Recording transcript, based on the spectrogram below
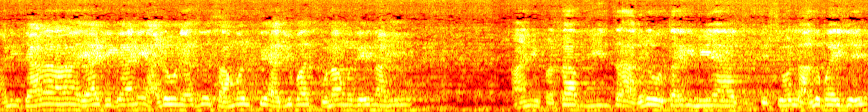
आणि त्यांना या ठिकाणी अडवण्याचं सामर्थ्य अजिबात कुणामध्ये नाही. आणि प्रतापजींचा आग्रह होता की मी या फेस्टिवलला आलो पाहिजे.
